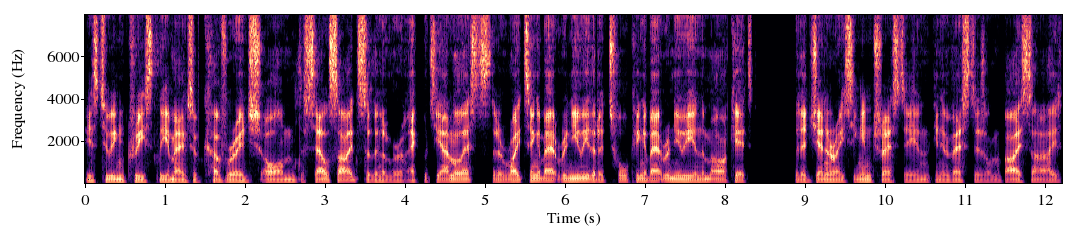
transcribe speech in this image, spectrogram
is to increase the amount of coverage on the sell side. So the number of equity analysts that are writing about Renewi, that are talking about Renewi in the market, that are generating interest in, in investors on the buy side,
